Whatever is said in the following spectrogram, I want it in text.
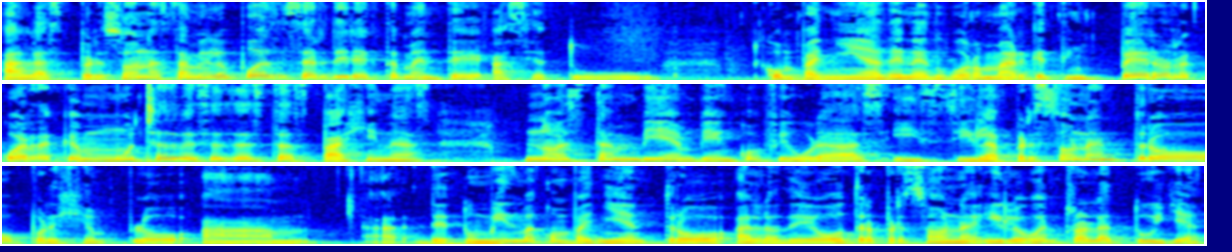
a las personas. También lo puedes hacer directamente hacia tu compañía de network marketing, pero recuerda que muchas veces estas páginas no están bien, bien configuradas y si la persona entró, por ejemplo, de tu misma compañía, entró a lo de otra persona y luego entró a la tuya,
